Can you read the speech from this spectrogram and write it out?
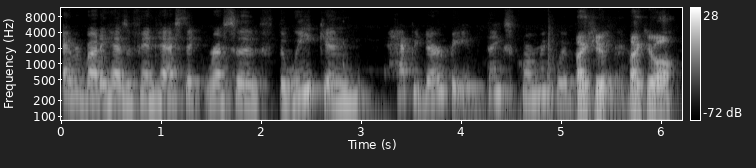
everybody has a fantastic rest of the week and happy Derby. Thanks, Cormac. We Thank you. it. Thank you all.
